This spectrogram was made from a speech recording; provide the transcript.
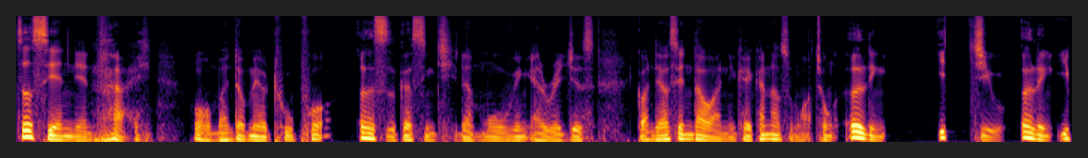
这些年来我们都没有突破二十个星期的 moving averages。关掉线道啊，你可以看到什么？从二零一九、二零一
